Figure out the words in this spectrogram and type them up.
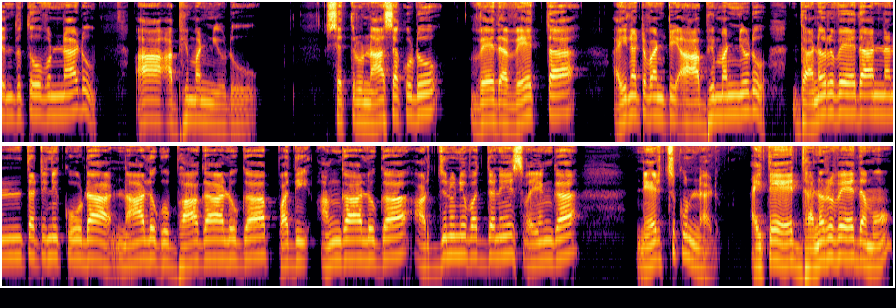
చెందుతూ ఉన్నాడు ఆ అభిమన్యుడు. శత్రునాశకుడు వేదవేత్త అయినటువంటి ఆ అభిమన్యుడు ధనుర్వేదాన్నంతటిని కూడా నాలుగు భాగాలుగా పది అంగాలుగా అర్జునుని వద్దనే స్వయంగా నేర్చుకున్నాడు. అయితే ధనుర్వేదము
